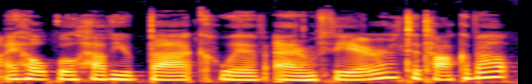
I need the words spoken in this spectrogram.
I hope we'll have you back with Adam Thierer to talk about?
